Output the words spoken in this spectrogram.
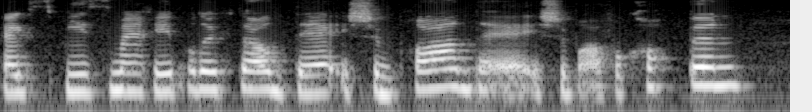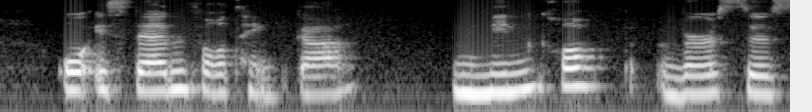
Jeg spiser meieriprodukter. Det er ikke bra. Det er ikke bra for kroppen. Og istedenfor å tenke min kropp versus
